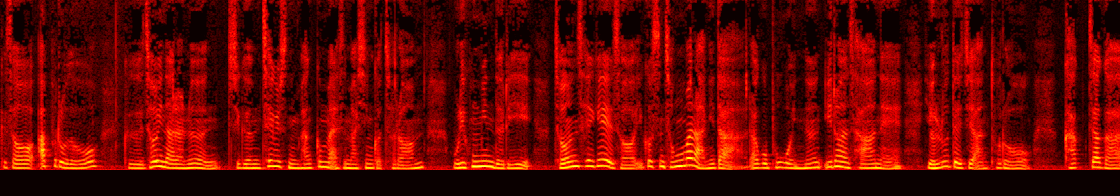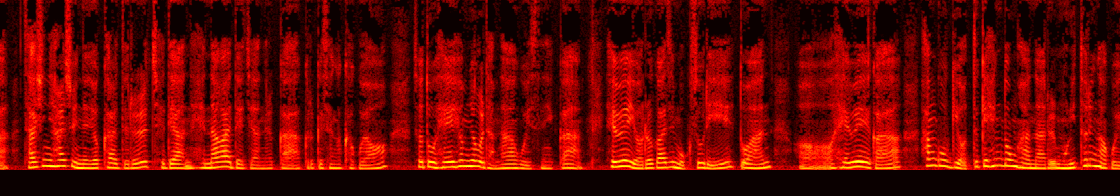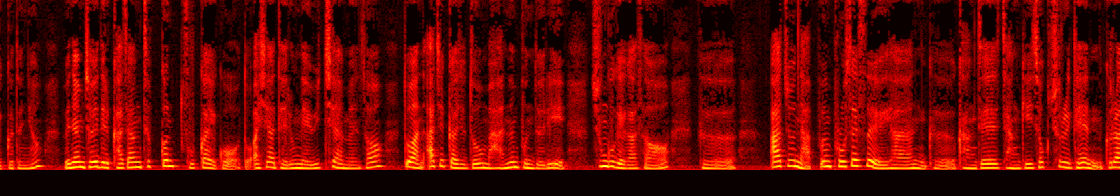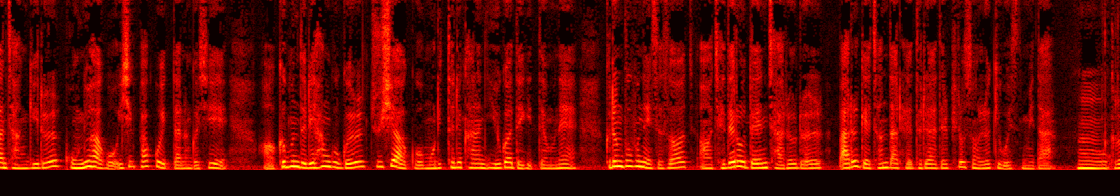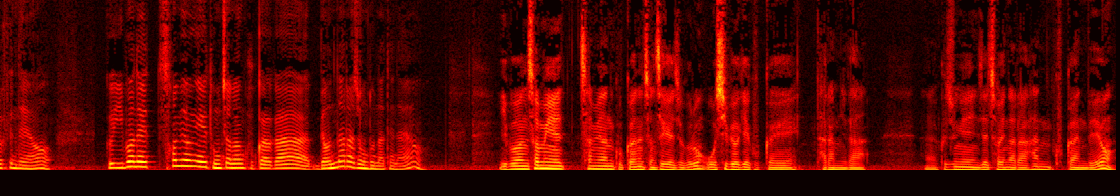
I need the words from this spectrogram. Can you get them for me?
그래서 앞으로도 그 저희 나라는 지금 최 교수님 방금 말씀하신 것처럼 우리 국민들이 전 세계에서 이것은 정말 아니다라고 보고 있는 이러한 사안에 연루되지 않도록 각자가 자신이 할 수 있는 역할들을 최대한 해나가야 되지 않을까 그렇게 생각하고요. 저도 해외 협력을 담당하고 있으니까 해외 여러 가지 목소리 또한 어, 해외가 한국이 어떻게 행동하나를 모니터링하고 있거든요. 왜냐하면 저희들이 가장 접근 국가이고 또 아시아 대륙 내에 위치하면서 또한 아직까지도 많은 분들이 중국에 가서 그 아주 나쁜 프로세스에 의한 그 강제 장기 적출이 된 그러한 장기를 공유하고 이식받고 있다는 것이 어, 그분들이 한국을 주시하고 모니터링하는 이유가 되기 때문에 그런 부분에 있어서 어, 제대로 된 자료를 빠르게 전달해 드려야 될 필요성을 느끼고 있습니다. 음, 그렇겠네요. 그 이번에 서명에 동참한 국가가 몇 나라 정도나 되나요? 이번 서명에 참여한 국가는 전 세계적으로 50여 개 국가에 달합니다. 그 중에 이제 저희 나라 한 국가인데요.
